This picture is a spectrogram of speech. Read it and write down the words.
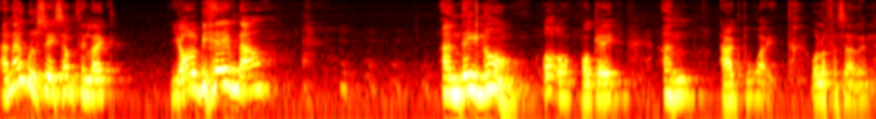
And I will say something like, y'all behave now. And they know, uh-oh, okay, and act white all of a sudden.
